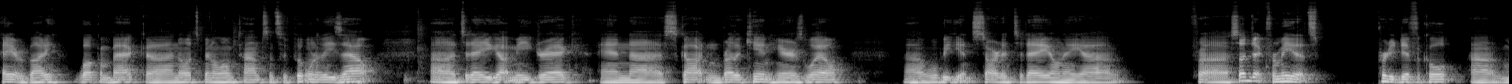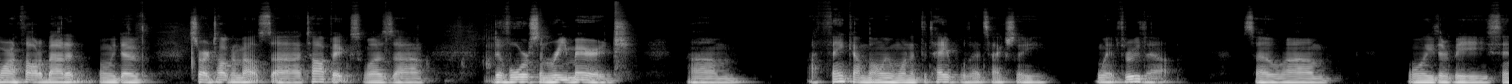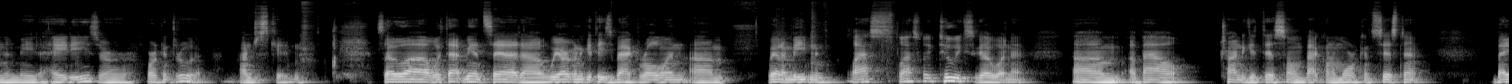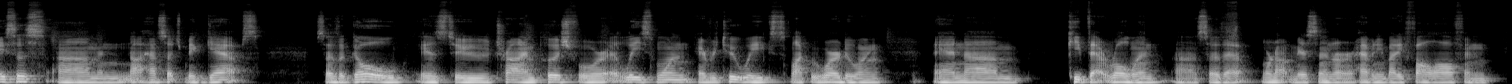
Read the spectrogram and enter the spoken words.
Hey, everybody. Welcome back. Uh, I know it's been a long time since we put one of these out. Uh, today, you got me, Greg, and uh, Scott and Brother Ken here as well. Uh, we'll be getting started today on a, uh, for a subject for me that's pretty difficult. Uh, the more I thought about it when we dove, started talking about uh, topics was uh, divorce and remarriage. Um, I think I'm the only one at the table that's actually went through that. So um, will either be sending me to Hades or working through it. I'm just kidding. So, uh, with that being said, uh, we are going to get these back rolling. Um, we had a meeting last last week, two weeks ago, wasn't it, um, about trying to get this on back on a more consistent basis um, and not have such big gaps. So the goal is to try and push for at least one every two weeks, like we were doing, and um, keep that rolling uh, so that we're not missing or have anybody fall off and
